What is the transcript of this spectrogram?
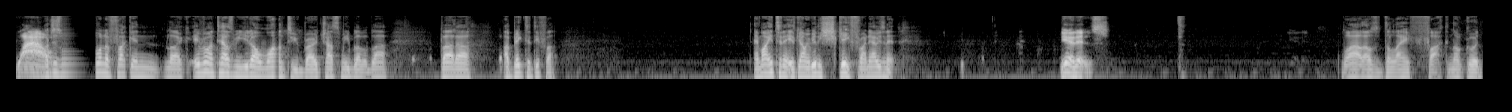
Wow. I just want to fucking like. Everyone tells me you don't want to, bro. Trust me. Blah blah blah. But uh, I beg to differ. And my internet is going really skeef right now, isn't it? yeah, it is. Wow, that was a delay. Fuck, not good.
